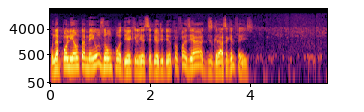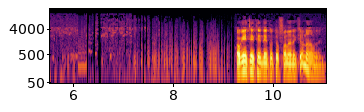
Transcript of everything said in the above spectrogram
O Napoleão também usou um poder que ele recebeu de Deus para fazer a desgraça que ele fez. Alguém está entendendo o que eu estou falando aqui ou não, mano?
